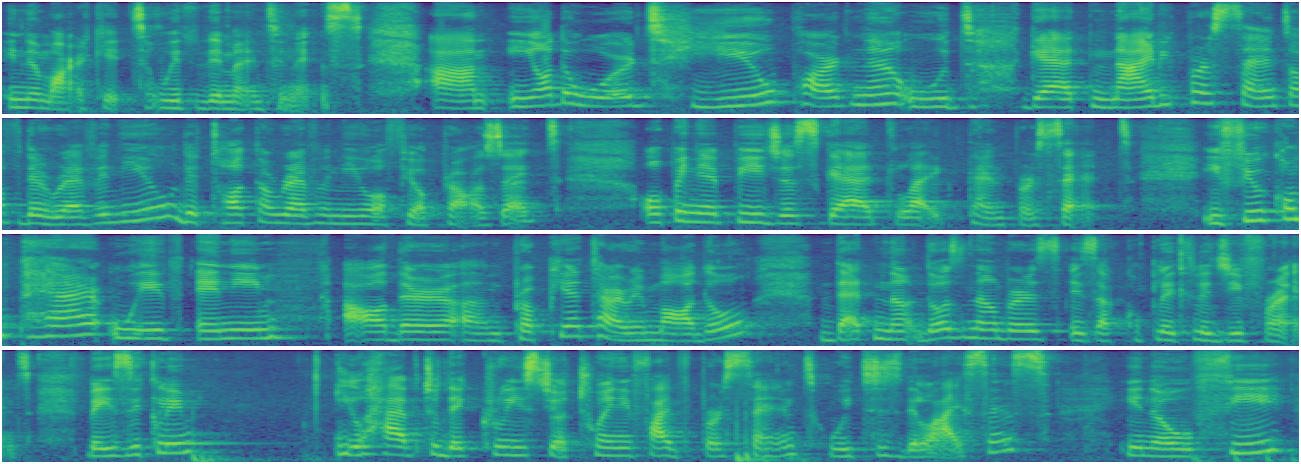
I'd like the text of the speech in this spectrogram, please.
in the market with the maintenance. Um, in other words, you partner would get 90% of the revenue, the total revenue of your project. OpenERP just get like 10%. If you compare with any other um, proprietary model, that those numbers is a completely different. Basically, you have to decrease your 25%, which is the license, you know, fee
